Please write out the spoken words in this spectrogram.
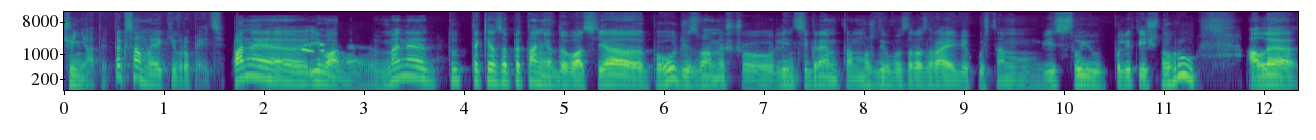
вчиняти, так само, як європейці. Пане е, Іване, в мене тут таке запитання до вас. Я погоджуюсь з вами, що Лінсі Грем там можливо зараз грає в якусь там із свою політичну гру, але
